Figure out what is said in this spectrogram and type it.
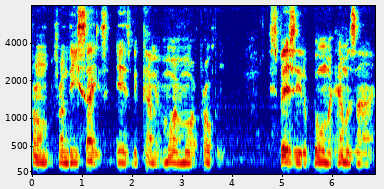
from from these sites is becoming more and more appropriate, especially the boom of Amazon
